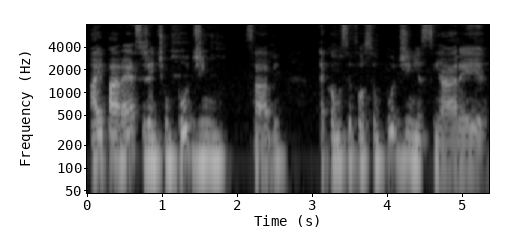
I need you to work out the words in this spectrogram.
Aí parece, gente, um pudim, sabe? É como se fosse um pudim, assim, a areia.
